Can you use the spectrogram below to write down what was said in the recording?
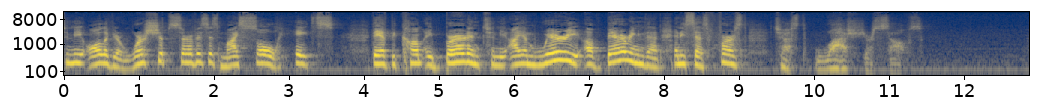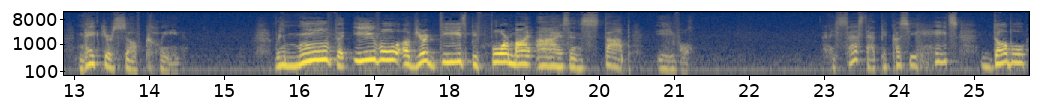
to me. All of your worship services, my soul hates. They have become a burden to me. I am weary of bearing them. And he says, First, just wash yourselves, make yourself clean. Remove the evil of your deeds before my eyes and stop evil. And he says that because he hates double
